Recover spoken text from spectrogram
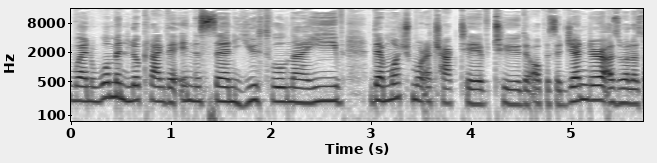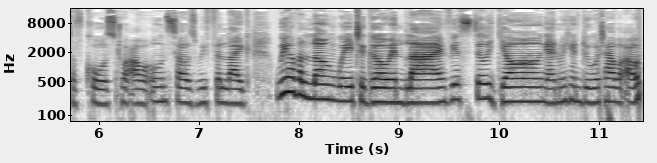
when women look like they're innocent, youthful, naive, they're much more attractive to the opposite gender, as well as, of course, to our own selves. We feel like we have a long way to go in life. We're still young and we can do whatever,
